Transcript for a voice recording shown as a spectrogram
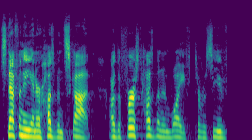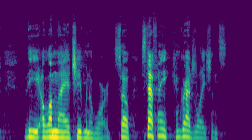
Stephanie and her husband, Scott, are the first husband and wife to receive the Alumni Achievement Award. So, Stephanie, congratulations.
